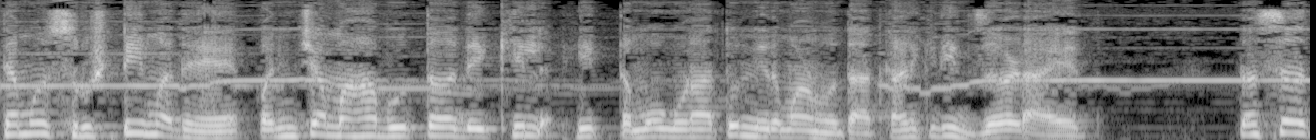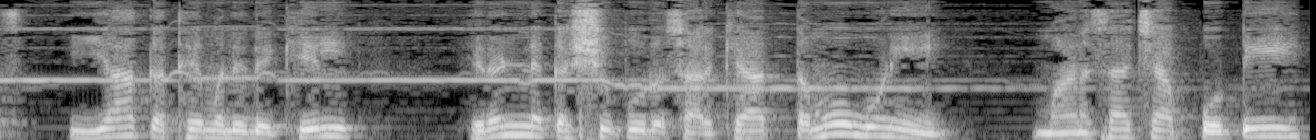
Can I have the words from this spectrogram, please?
त्यामुळे सृष्टीमध्ये पंचमहाभूत देखील ही तमोगुणातून निर्माण होतात कारण की ती जड आहेत. तसंच या कथेमध्ये देखील हिरण्यकश्यपूर सारख्या तमोगुणी माणसाच्या पोटी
